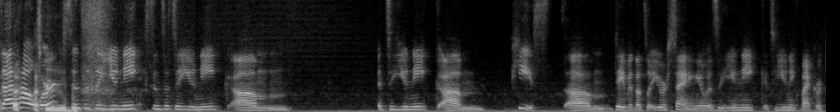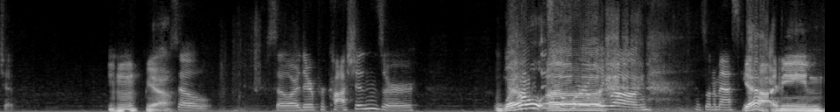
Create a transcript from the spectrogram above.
that how it works? Tube. Since it's a unique, since it's a unique, um, it's a unique um piece. Um, David, that's what you were saying. It was a unique. It's a unique microchip. Mm-hmm. Yeah. So, so are there precautions or Well, this uh, horribly wrong? That's what I'm asking. yeah, I mean,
